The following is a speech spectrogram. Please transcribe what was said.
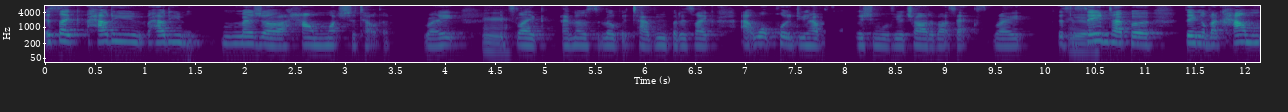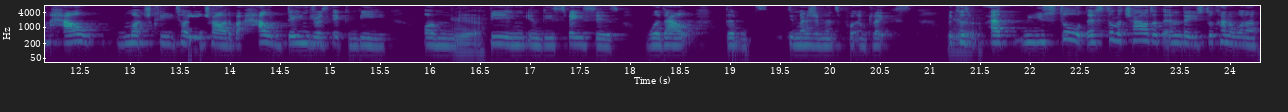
it's like how do you how do you measure how much to tell them, right? Mm. It's like I know it's a little bit taboo, but it's like at what point do you have a conversation with your child about sex, right? it's the Yeah. same type of thing of like how how much can you tell your child about how dangerous it can be on Yeah. being in these spaces without the safety measurements put in place because Yeah. at, you still there's still a child at the end of the day you still kind of want to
